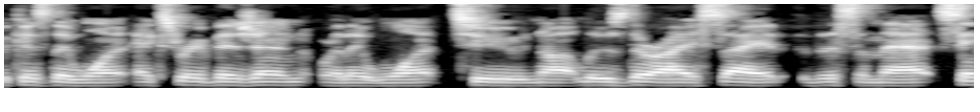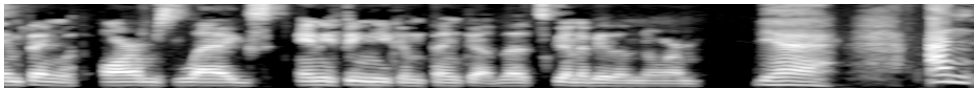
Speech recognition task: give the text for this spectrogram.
because they want x-ray vision or they want to not lose their eyesight this and that same thing with arms legs anything you can think of that's going to be the norm yeah and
